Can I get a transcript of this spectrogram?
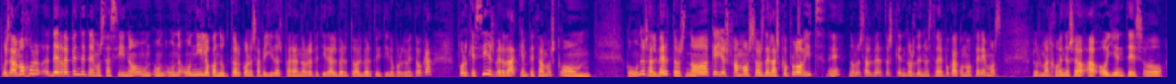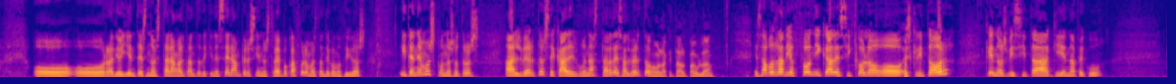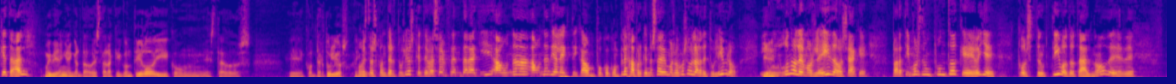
Pues a lo mejor de repente tenemos así, ¿no? Un, hilo conductor con los apellidos para no repetir Alberto, Alberto y Tiro porque me toca. Porque sí es verdad que empezamos con, con unos Albertos, no aquellos famosos de las Koplovitz, ¿eh? No los Albertos que los de nuestra época conoceremos, los más jóvenes oyentes o, o, o radioyentes no estarán al tanto de quiénes eran, pero sí en nuestra época fueron bastante conocidos. Y tenemos con nosotros a Alberto Secades. Buenas tardes, Alberto. Hola, ¿qué tal, Paula? Esa voz radiofónica de psicólogo escritor que nos visita aquí en APQ. ¿Qué tal? Muy bien, encantado de estar aquí contigo y con estos eh, contertulios. Con estos contertulios que te vas a enfrentar aquí a una, a una dialéctica un poco compleja, porque no sabemos, vamos a hablar de tu libro y bien. ninguno lo hemos leído, o sea que partimos de un punto que, oye, constructivo total, ¿no? De, de,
